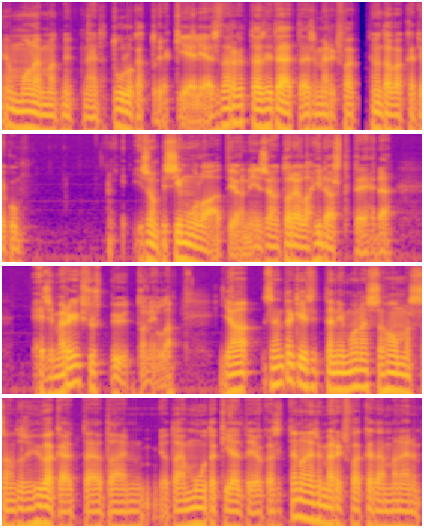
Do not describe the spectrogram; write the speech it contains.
ne on molemmat nyt näitä tulkattuja kieliä. Se tarkoittaa sitä, että esimerkiksi vaikka, sanotaan vaikka, että joku isompi simulaatio, niin se on todella hidasta tehdä esimerkiksi just Pythonilla. Ja sen takia sitten niin monessa hommassa on tosi hyvä käyttää jotain, jotain muuta kieltä, joka sitten on esimerkiksi vaikka tämmöinen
